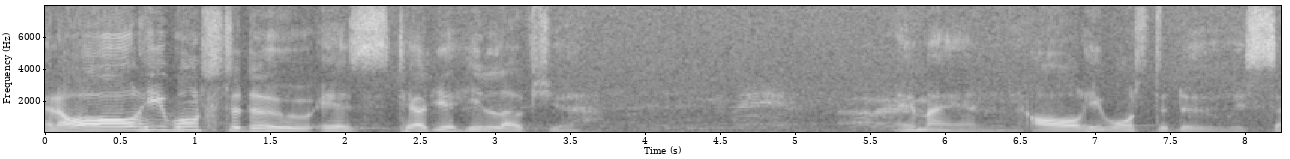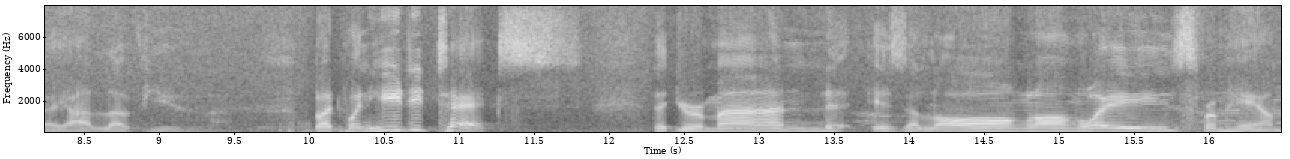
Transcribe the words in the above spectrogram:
And all he wants to do is tell you he loves you. Amen. All he wants to do is say, I love you. But when he detects that your mind is a long, long ways from him,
